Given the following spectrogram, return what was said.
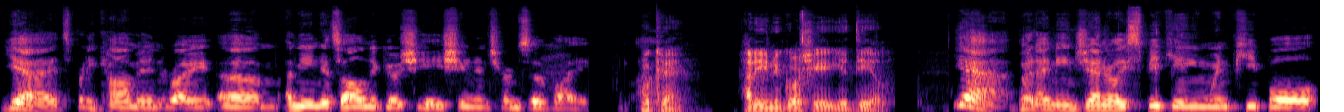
Yeah, it's pretty common, right? Um, I mean, it's all negotiation in terms of like. Okay. How do you negotiate your deal? Yeah, but I mean, generally speaking, when people,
